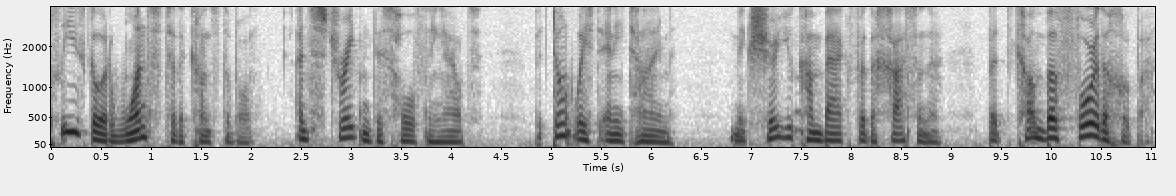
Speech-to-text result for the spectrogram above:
Please go at once to the constable and straighten this whole thing out. But don't waste any time. Make sure you come back for the chasana, but come before the chuppah.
